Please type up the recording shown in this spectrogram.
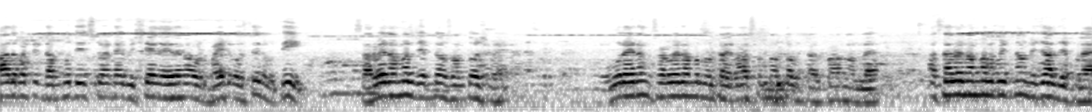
బాధపట్టి డబ్బు తీసుకునే విషయం ఏదైనా ఒకటి బయటకు వస్తే నువ్వు తీ. సర్వే నెంబర్లు చెప్పినావు సంతోషమే. ఊరైనా సర్వే నెంబర్లు ఉంటాయి రాష్ట్రంలో అంతా ఉంటాయి ప్రాంతంలో ఆ సర్వే నెంబర్లు పెట్టినాం నిజాలు చెప్పలే.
